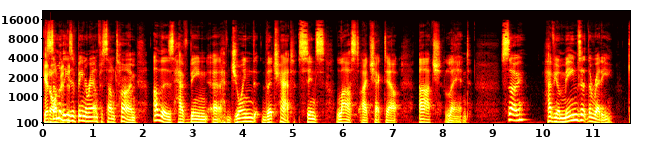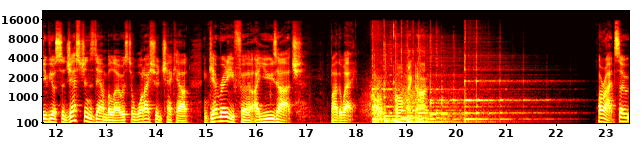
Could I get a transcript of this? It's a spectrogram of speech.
Get some of these it. have been around for some time. Others have been uh, have joined the chat since last I checked out Archland. So have your memes at the ready Give your suggestions down below as to what I should check out. And get ready for I use Arch, by the way. Oh my god. All right, so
